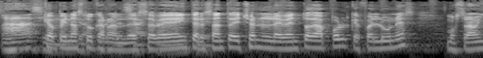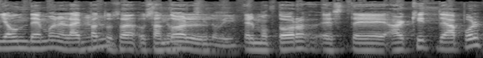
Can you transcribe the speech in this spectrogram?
Ah, sí. ¿Qué opinas tú, Minecraft, carnal? Se ve interesante. De hecho, en el evento de Apple, que fue el lunes, mostraron ya un demo en el iPad Ujú. usa- Sí usando lo- el, sí el motor este ARKit de Apple.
